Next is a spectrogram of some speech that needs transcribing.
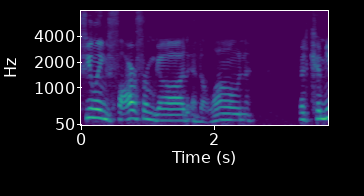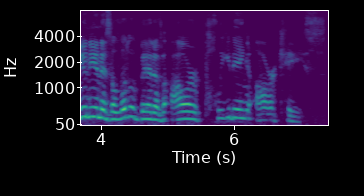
feeling far from God and alone, that communion is a little bit of our pleading our case.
